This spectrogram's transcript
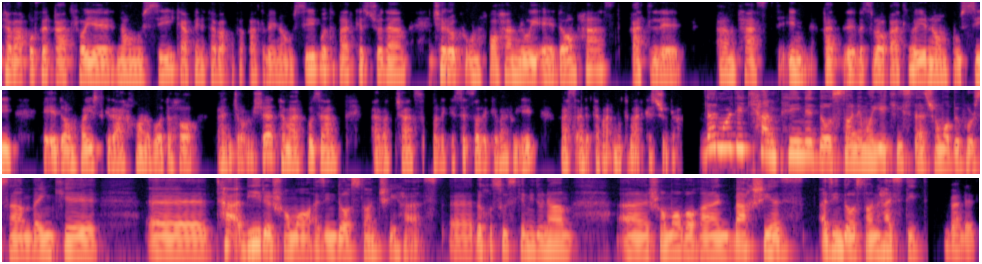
توقف قتل های ناموسی کمپین توقف قتل های ناموسی متمرکز شدم. چرا که اونها هم نوعی اعدام هست. قتل هم هست. این قتل قتل های ناموسی اعدام هایی است که در خانواده ها انجام میشه. تمرکزم الان چند ساله که سه ساله که بر روی مسئله متمرکز شدم. در مورد کمپین داستان ما یکیست از شما بپرسم و اینکه تعبیر شما از این داستان چی هست؟ به خصوص که می‌دونم شما واقعا بخشی از, از این داستان هستید. بله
